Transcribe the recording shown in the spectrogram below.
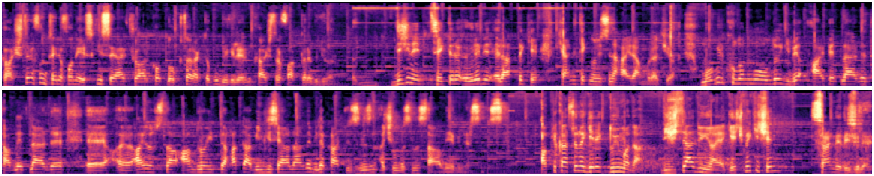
Karşı tarafın telefonu eskiyse eğer QR kodla okutarak da bu bilgilerimi karşı tarafa aktarabiliyorum. DigiName sektöre öyle bir el attı ki kendi teknolojisine hayran bırakıyor. Mobil kullanımı olduğu gibi iPad'lerde, tabletlerde, e, e, iOS'ta, Android'de hatta bilgisayarlarda bile kart vizinizin açılmasını sağlayabilirsiniz. Aplikasyona gerek duymadan dijital dünyaya geçmek için Sen de Dicile.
